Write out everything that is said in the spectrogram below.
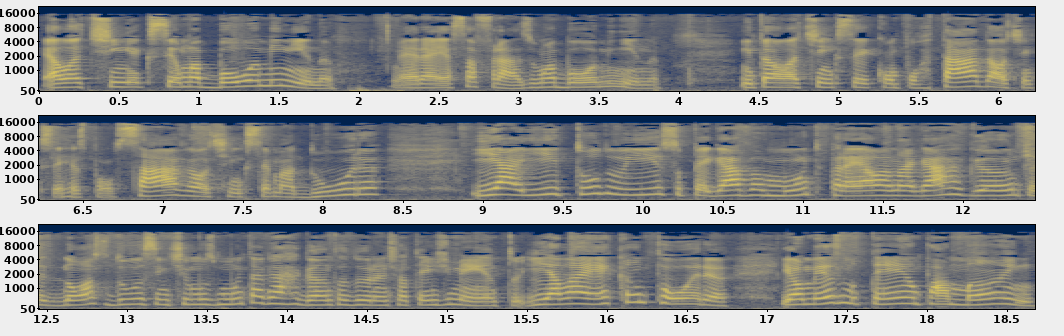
ela tinha que ser uma boa menina. Era essa a frase, uma boa menina. Então ela tinha que ser comportada, ela tinha que ser responsável, ela tinha que ser madura. E aí tudo isso pegava muito para ela na garganta. Nós duas sentimos muita garganta durante o atendimento. E ela é cantora. E ao mesmo tempo a mãe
